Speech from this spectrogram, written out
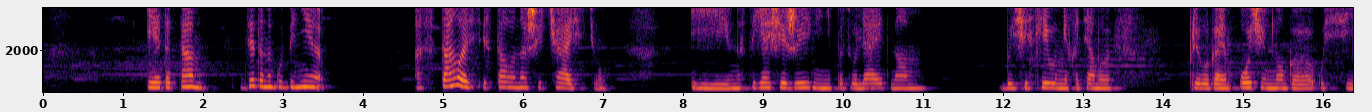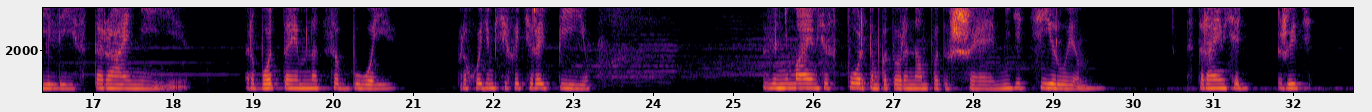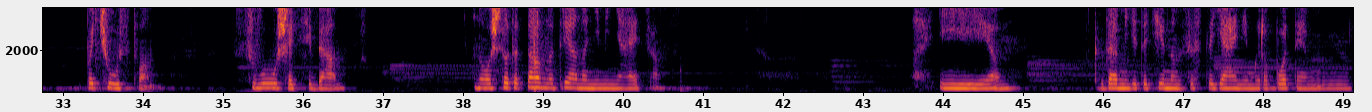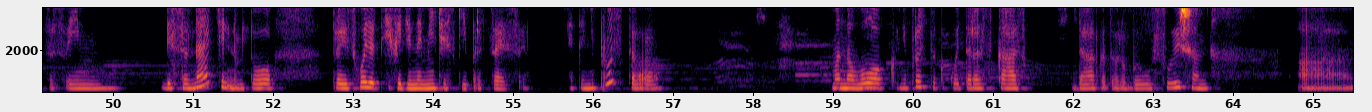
и это там где-то на глубине осталось и стало нашей частью, и в настоящей жизни не позволяет нам быть счастливыми, хотя мы прилагаем очень много усилий, стараний, работаем над собой, проходим психотерапию, занимаемся спортом, который нам по душе, медитируем, стараемся жить по чувствам, слушать себя. Но вот что-то там внутри, оно не меняется. И когда в медитативном состоянии мы работаем со своим бессознательным, то происходят психодинамические процессы. Это не просто монолог, не просто какой-то рассказ, да, который был услышан. А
